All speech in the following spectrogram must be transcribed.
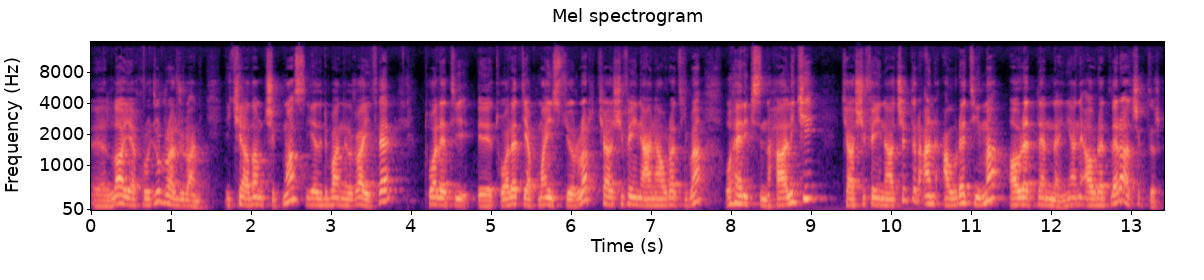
e, la yahrucur raculani. İki adam çıkmaz. Yedribanil gayte tuvaleti e, tuvalet yapmayı istiyorlar. Kaşifeyni an avratima. O her ikisinin hali ki kaşifeyni açıktır. An avretima avretlerinden. Yani avretleri açıktır.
